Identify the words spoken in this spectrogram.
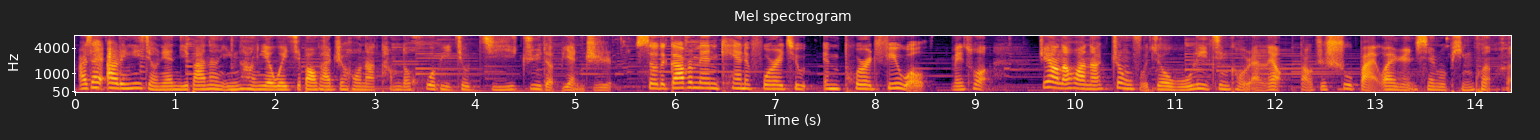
而在二零一九年黎巴嫩银行业危机爆发之后呢，他们的货币就急剧的贬值。So the government can't afford to import fuel。没错，这样的话呢，政府就无力进口燃料，导致数百万人陷入贫困和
